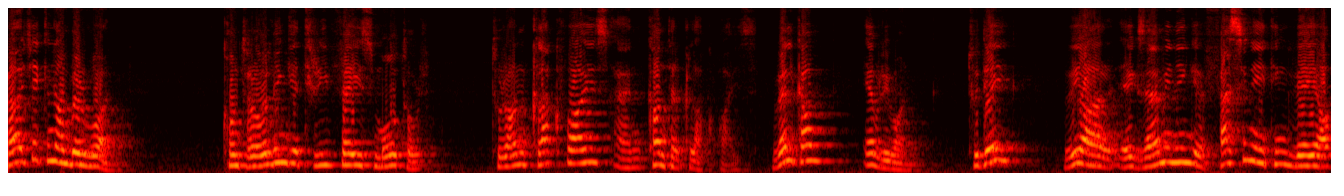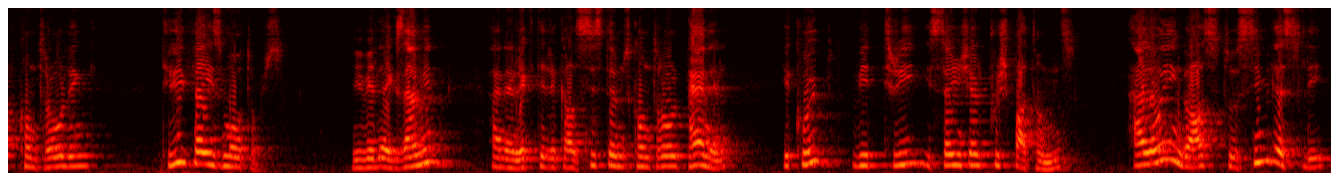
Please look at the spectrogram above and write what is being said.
Project number one, controlling a three-phase motor to run clockwise and counterclockwise. Welcome everyone. Today we are examining a fascinating way of controlling three-phase motors. We will examine an electrical systems control panel equipped with three essential push buttons allowing us to seamlessly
